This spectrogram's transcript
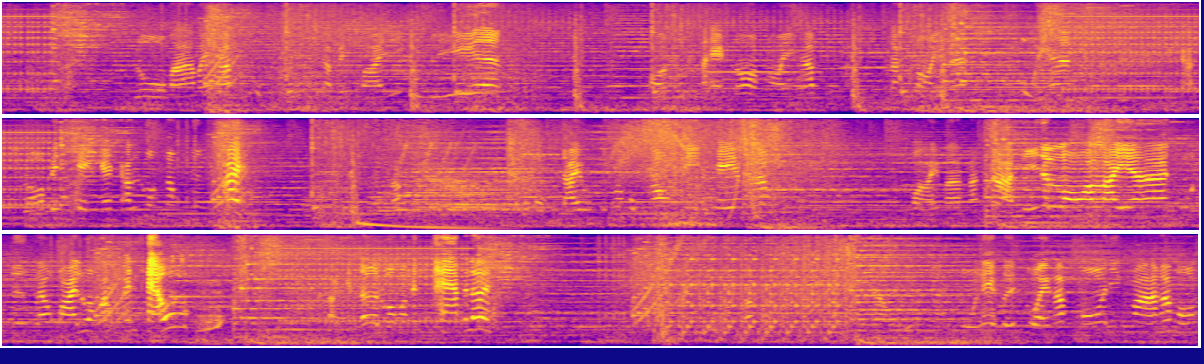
โลมาไหมครับถ้าเป็นไฟนี่ดูเลี้ยงขอดูแตกนอกหน่อยครับ ปล่อยนะสวยฮะกัดรอเป็นเก่งแกกันล่วงช่องหนึ่งไปครับตกใจผมคิดว่าผมเข้าซีเกมครับวายมาขนาดนี้จะรออะไรอะฮะชุดหนึ่งแล้ววายล่วงมาเป็นแถวสเกตเตอร์ล่วงมาเป็นแถบไปเลยวยครับพอดีกว่าครับผม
